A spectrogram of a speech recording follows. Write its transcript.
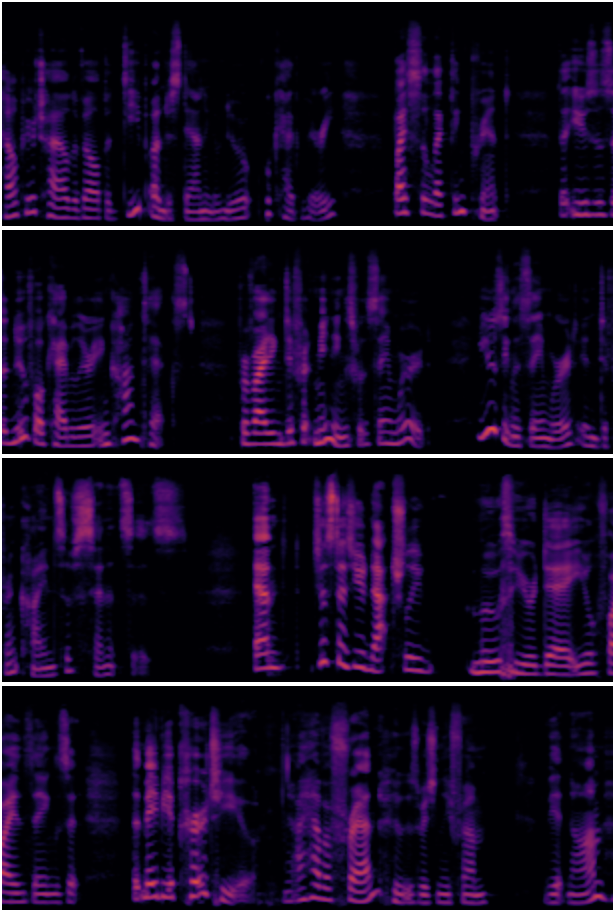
Help your child develop a deep understanding of new vocabulary by selecting print that uses a new vocabulary in context, providing different meanings for the same word, using the same word in different kinds of sentences. And just as you naturally move through your day, you'll find things that, that maybe occur to you. I have a friend who's originally from Vietnam,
